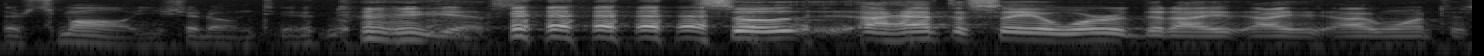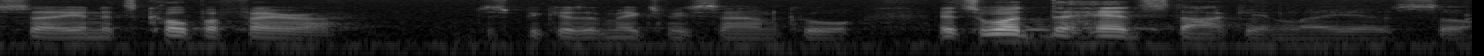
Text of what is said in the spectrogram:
They're small. You should own two. yes. So I have to say a word that I, I, I want to say, and it's Copafera, just because it makes me sound cool. It's what the headstock inlay is. So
